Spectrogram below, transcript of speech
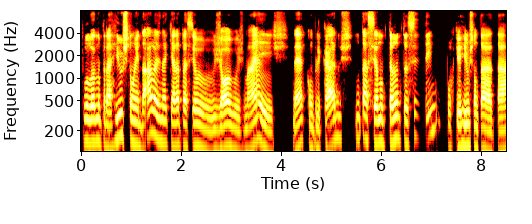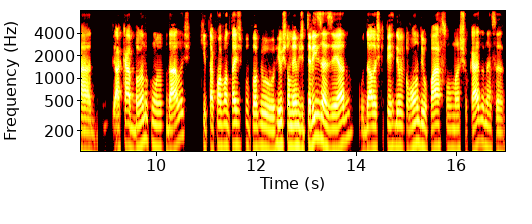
pulando para Houston e Dallas, né, que era para ser os jogos mais, né, complicados, não tá sendo tanto assim, porque Houston tá, tá acabando com o Dallas, que tá com a vantagem pro próprio Houston mesmo de 3 a 0. O Dallas que perdeu o Rondo e o Parson machucado nessa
